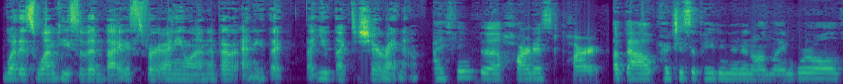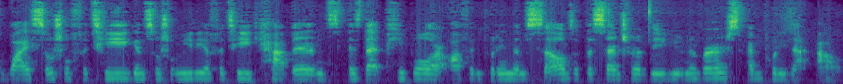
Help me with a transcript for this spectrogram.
what is one piece of advice for anyone about anything? That you'd like to share right now? I think the hardest part about participating in an online world, why social fatigue and social media fatigue happens, is that people are often putting themselves at the center of the universe and putting that out.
